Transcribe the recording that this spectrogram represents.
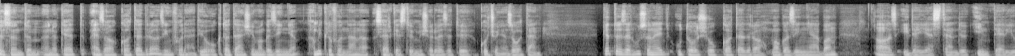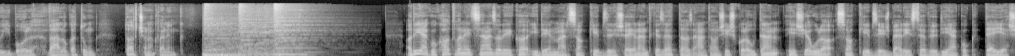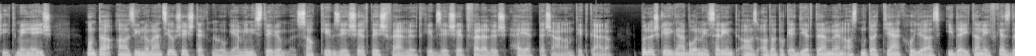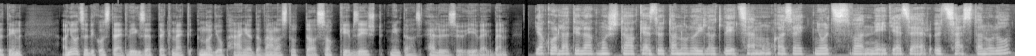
Köszöntöm Önöket, ez a Katedra, az Inforádió oktatási magazinja. A mikrofonnál a szerkesztő műsorvezető Kocsonya Zoltán. 2021 utolsó Katedra magazinjában az idei esztendő interjúiból válogatunk. Tartsanak velünk! A diákok 61%-a idén már szakképzésre jelentkezett az általános iskola után, és javul a szakképzésben résztvevő diákok teljesítménye is, mondta az Innovációs és Technológia Minisztérium szakképzésért és felnőtt képzésért felelős helyettes államtitkára. Pölöskei Gáborné szerint az adatok egyértelműen azt mutatják, hogy az idei tanév kezdetén a nyolcadik osztályt végzetteknek nagyobb hányada választotta a szakképzést, mint az előző években. Gyakorlatilag most a kezdő tanulói létszámunk az egy 84.500 tanuló,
